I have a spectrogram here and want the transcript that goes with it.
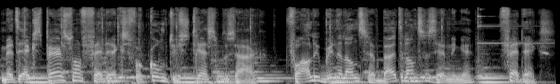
Met de experts van FedEx voorkomt u stress op de zaak. Voor al uw binnenlandse en buitenlandse zendingen, FedEx.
